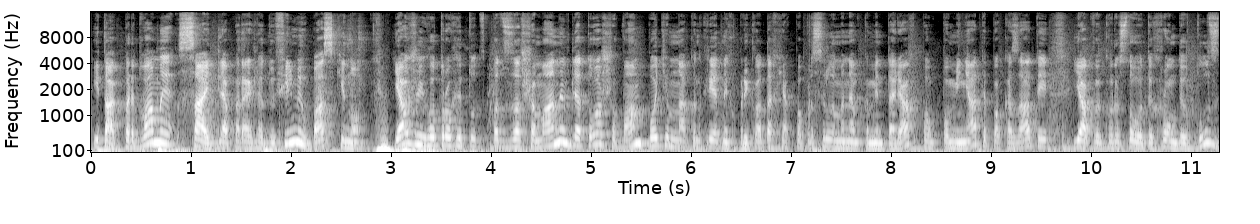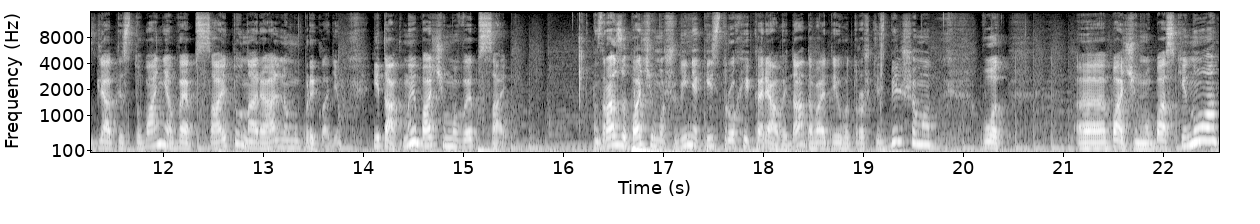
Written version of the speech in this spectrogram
І так, перед вами сайт для перегляду фільмів Бас Кіно. Я вже його трохи тут зашаманив для того, щоб вам потім на конкретних прикладах, як попросили мене в коментарях, поміняти, показати, як використовувати Chrome DevTools для тестування веб-сайту на реальному прикладі. І так, ми бачимо веб-сайт. Зразу бачимо, що він якийсь трохи карявий. Да? Давайте його трошки збільшимо. От. Е, Бачимо Бас Кіно,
